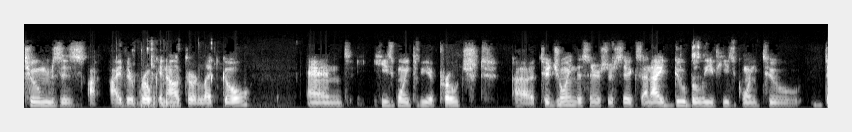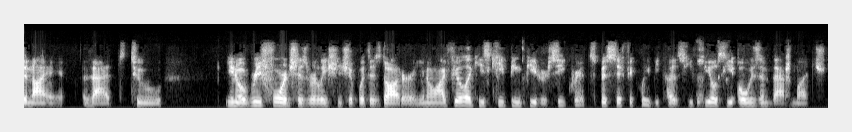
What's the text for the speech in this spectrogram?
Toomes is either broken out or let go, and he's going to be approached uh, to join the Sinister Six, and I do believe he's going to deny that to, you know, reforge his relationship with his daughter. You know, I feel like he's keeping Peter secret specifically because he feels he owes him that much.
